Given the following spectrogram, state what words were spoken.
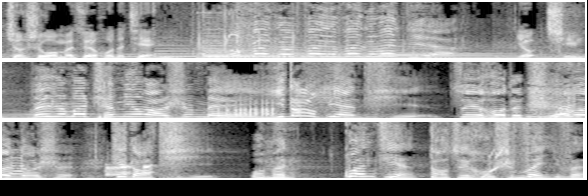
就是我们最后的建议。我问个问问个问题，有请。为什么陈明老师每一道辩题最后的结论都是 这道题？我们。关键到最后是问一问，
